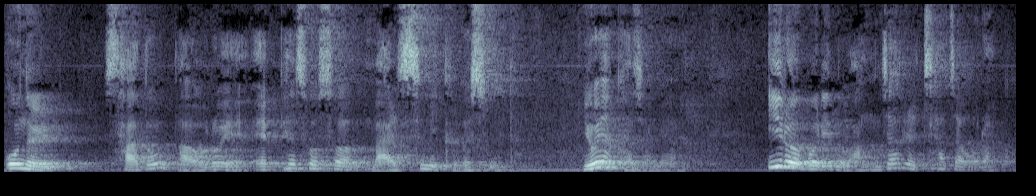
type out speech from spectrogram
오늘 사도 바오로의 에페소서 말씀이 그것입니다. 요약하자면 잃어버린 왕자를 찾아오라고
